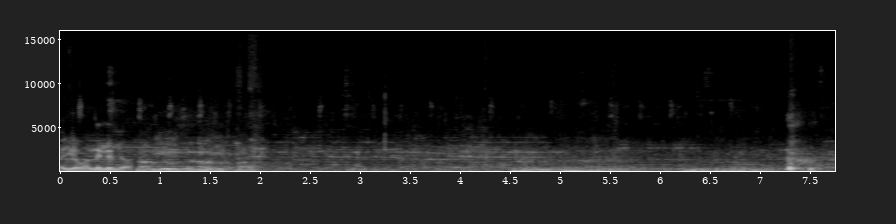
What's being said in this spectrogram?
അയ്യോ വന്നില്ലല്ലോ. Thank അയ്യപ്പ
